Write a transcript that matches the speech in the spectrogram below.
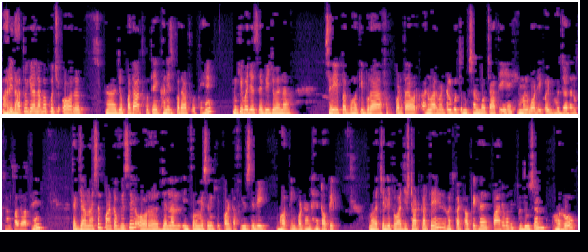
भारी धातुओं के अलावा कुछ और जो पदार्थ होते हैं, खनिज पदार्थ होते हैं उनकी वजह से भी जो है ना शरीर पर बहुत ही बुरा इफ़ेक्ट पड़ता है और एनवायरमेंटल को तो नुकसान पहुंचाती है ह्यूमन बॉडी को भी बहुत ज़्यादा नुकसान पहुंचाते हैं। एग्जामिनेशन पॉइंट ऑफ़ व्यू से और जनरल इंफॉर्मेशन की पॉइंट ऑफ़ व्यू से भी बहुत इंपॉर्टेंट है टॉपिक चलिए तो आज स्टार्ट करते हैं। आज का टॉपिक है पर्यावरण प्रदूषण और रोग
